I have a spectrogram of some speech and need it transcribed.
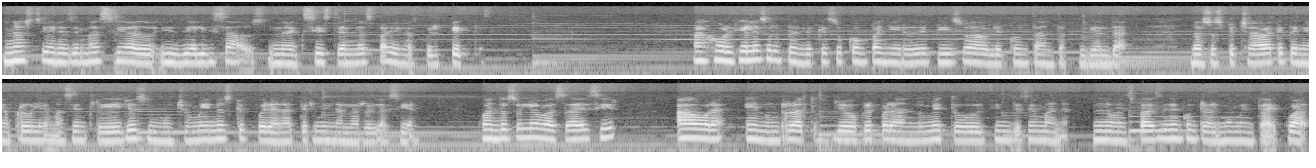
Nos tienes demasiado idealizados. No existen las parejas perfectas. A Jorge le sorprende que su compañero de piso hable con tanta frialdad. No sospechaba que tenía problemas entre ellos y mucho menos que fueran a terminar la relación. ¿Cuándo se lo vas a decir? Ahora, en un rato. Llevo preparándome todo el fin de semana. No es fácil encontrar el momento adecuado.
